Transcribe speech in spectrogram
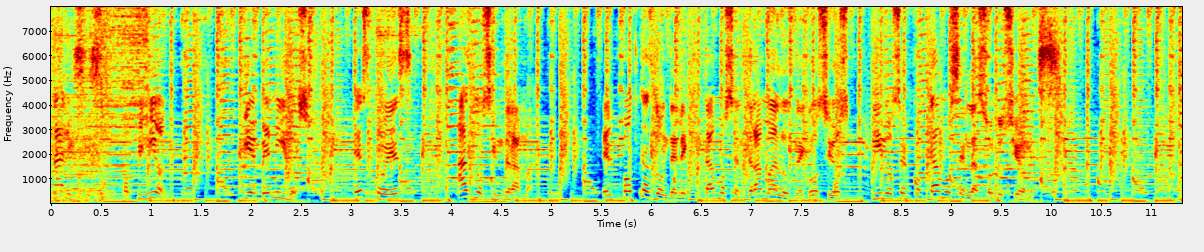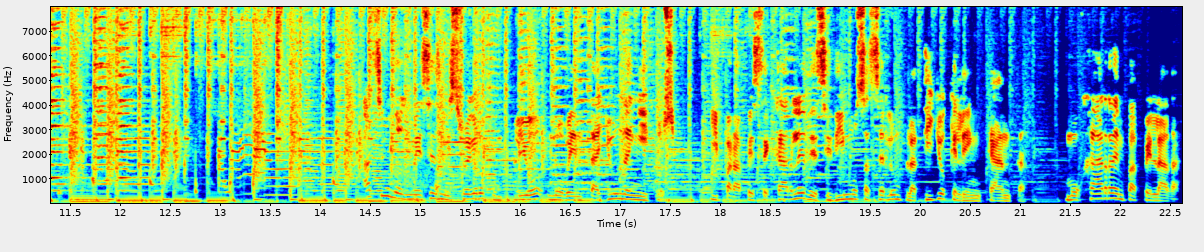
análisis, opinión. Bienvenidos. Esto es Hazlo sin drama, el podcast donde le quitamos el drama a los negocios y nos enfocamos en las soluciones. Hace unos meses mi suegro cumplió 91 añitos y para festejarle decidimos hacerle un platillo que le encanta, mojarra empapelada.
